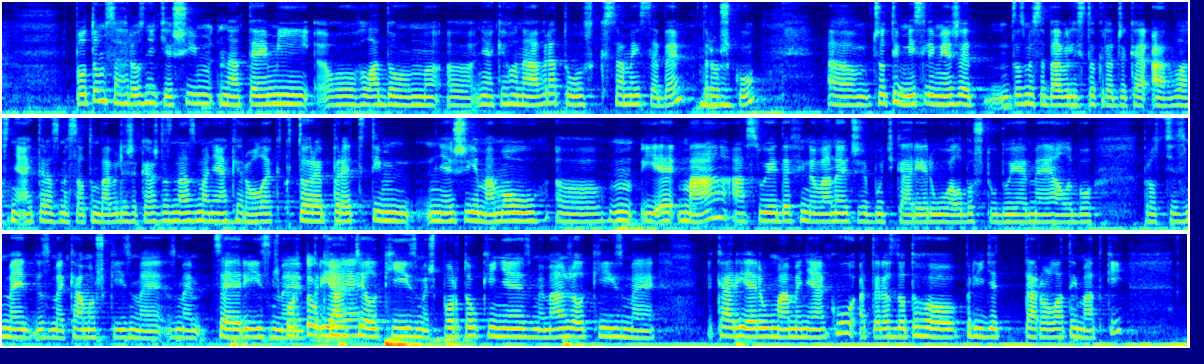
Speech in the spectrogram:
Potom sa hrozne teším na témy ohľadom uh, nejakého návratu k samej sebe uh-huh. trošku Um, čo tým myslím je, že to sme sa bavili stokrát, že ka- a vlastne aj teraz sme sa o tom bavili, že každá z nás má nejaké role, ktoré predtým, než je mamou, uh, je, má a sú jej definované, čiže buď kariéru, alebo študujeme, alebo proste sme, sme kamošky, sme, sme céry, sme priateľky, sme športovkyne, sme manželky, sme kariéru máme nejakú a teraz do toho príde tá rola tej matky.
